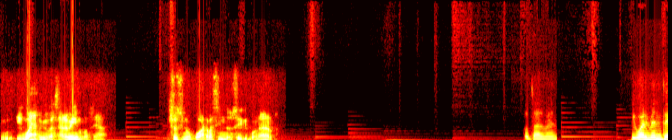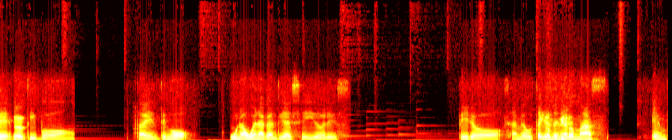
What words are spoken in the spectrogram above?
Y bueno, a mí me pasa lo mismo, o sea, yo si no juego a Racing no sé qué poner. Totalmente. Igualmente, tipo, está bien, tengo una buena cantidad de seguidores, pero, o sea, me gustaría tener más en,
